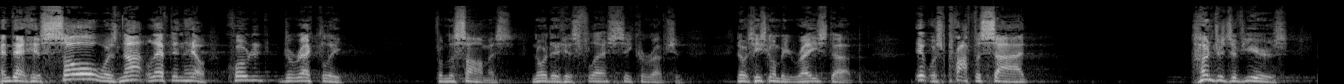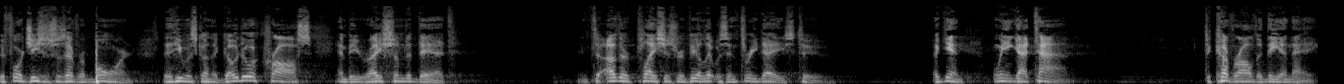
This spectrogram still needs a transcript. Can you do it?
and that his soul was not left in hell. Quoted directly from the psalmist, nor did his flesh see corruption. Notice he's going to be raised up. It was prophesied hundreds of years before Jesus was ever born that he was going to go to a cross and be raised from the dead. And to other places revealed it was in three days too. Again, we ain't got time to cover all the DNA.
